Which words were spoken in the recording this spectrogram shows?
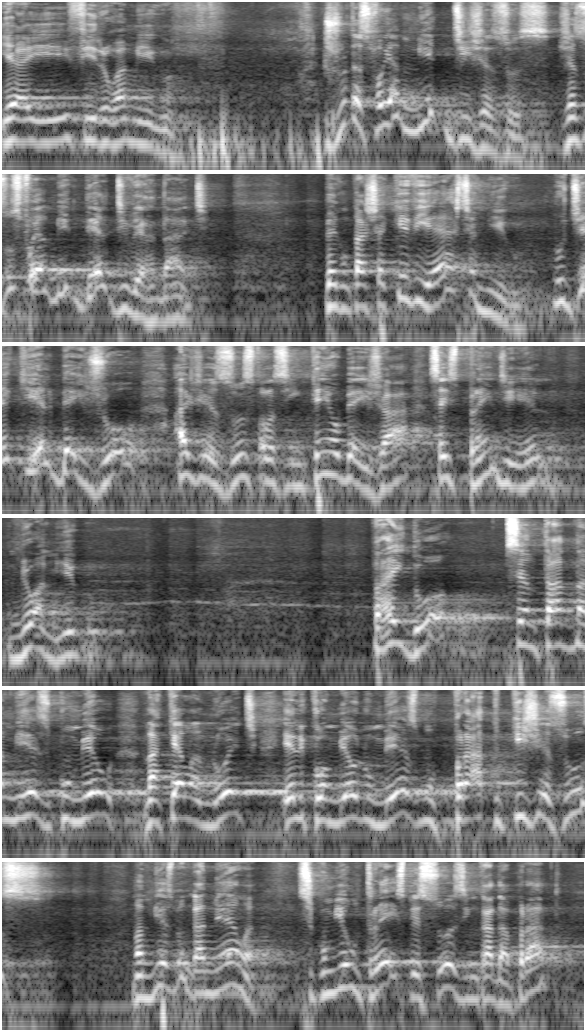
E aí virou amigo. Judas foi amigo de Jesus. Jesus foi amigo dele de verdade. Perguntaste a que vieste, amigo? No dia que ele beijou a Jesus, falou assim: quem eu beijar, vocês prendem ele, meu amigo. Traidor, sentado na mesa, comeu naquela noite, ele comeu no mesmo prato que Jesus, na mesma gamela. Se comiam três pessoas em cada prato.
